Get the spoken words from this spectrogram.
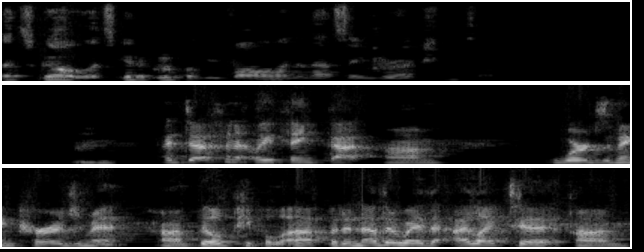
let's go. Let's get a group of you following in that same direction." So. I definitely think that um, words of encouragement uh, build people up. But another way that I like to um,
